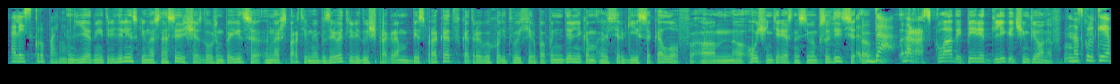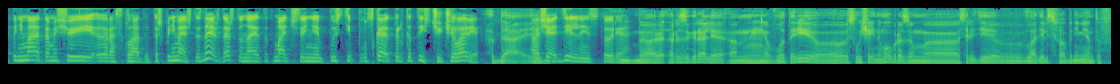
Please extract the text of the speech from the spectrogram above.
Олеся Крупанин. Я Дмитрий Делинский. У нас на связи сейчас должен появиться наш спортивный обозреватель, ведущий программы «Без прокатов», которая выходит в эфир по понедельникам, Сергей Соколов. Очень интересно с ним обсудить э, Да. расклады перед Лигой чемпионов. Насколько я понимаю, там еще и э, расклады. Ты же понимаешь, ты знаешь, да, что на этот матч сегодня пусти, пускают только тысячу человек. Да. А Вообще отдельная история. Мы разыграли эм, в лотерею э, случайным образом э, среди владельцев абонементов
